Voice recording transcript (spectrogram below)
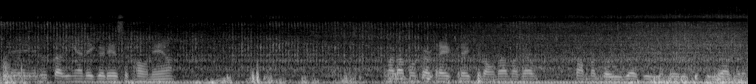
ਤੇ ਇਹਨੂੰ ਤਵੀਆਂ ਦੇ ਗੜੇ ਸਿਖਾਉਣੇ ਆ ਮਾੜਾ ਮੋਟਾ ਟਰੈਕਟਰ ਚਲਾਉਂਦਾ ਮੈਂ ਕੰਮ ਦਊਗਾ ਸੀ ਦੇ ਵਿੱਚ ਪੂਰਾ ਫਿਰ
